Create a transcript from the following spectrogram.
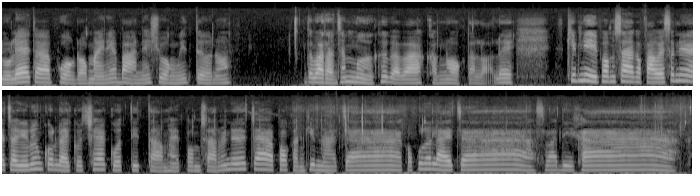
ดูแลแต่พวกดอกไม้ในบ้านในช่วงวินเตอร์เนาะแต่ว่าตอนซัมเมอคือแบบว่าข้างนอกตลอดเลย คลิปนี้ปอมซากับฝากไว้สักนิดนะจ๊ะอย่าลืมกดไลค์กดแชร์กดติดตามให้ปอมซาไว้ด้วยนะจ้าพอกันคลิปหน้าจ้าขอบคุณหลายจ้า สวัสดีค่ะ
